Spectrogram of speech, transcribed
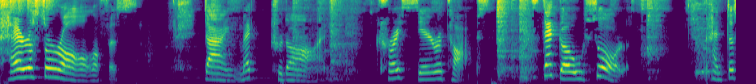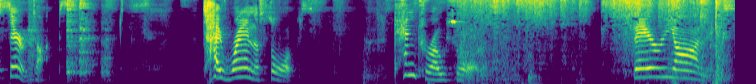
Parasaurolophus, Dimetrodon, Triceratops, Stegosaurus, Pentaceratops, Tyrannosaurus, Kentrosaurus, Baryonyx,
